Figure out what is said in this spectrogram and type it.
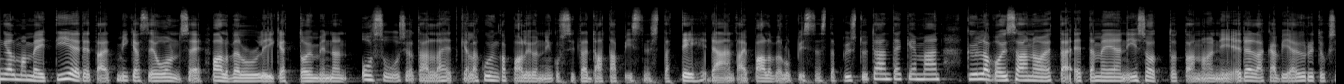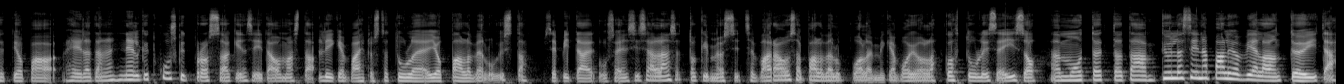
ongelma. Me ei tiedetä, että mikä se on se palveluliiketoiminnan osuus jo tällä hetkellä, kuinka paljon niin kuin sitä databisnestä tehdään tai palvelubisnestä pystytään tekemään. Kyllä voi sanoa, että, että meidän isot tota noin, niin edelläkävijäyritykset jopa heillä tänne 40-60 prossaakin siitä omasta liikevaihdosta tulee jo palveluista. Se pitää usein sisällänsä toki myös sit se varaosapalvelupuole, mikä voi olla kohtuullisen iso. Mutta tota, kyllä siinä paljon vielä on töitä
